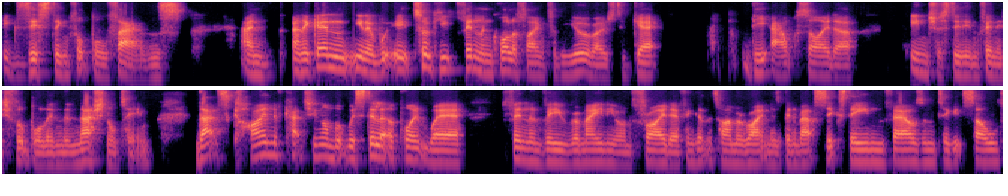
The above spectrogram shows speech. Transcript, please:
existing football fans, and and again, you know, it took Finland qualifying for the Euros to get the outsider interested in Finnish football in the national team. That's kind of catching on, but we're still at a point where Finland v Romania on Friday, I think at the time of writing, there's been about 16,000 tickets sold.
